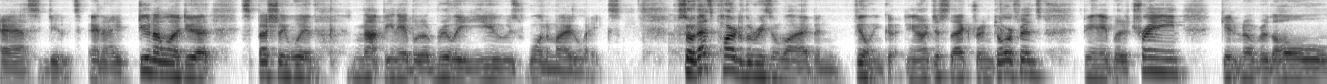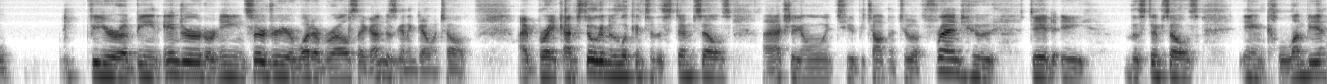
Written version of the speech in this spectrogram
ass dudes. And I do not want to do that, especially with not being able to really use one of my legs. So that's part of the reason why I've been feeling good. You know, just the extra endorphins, being able to train, getting over the whole fear of being injured or needing surgery or whatever else. Like, I'm just going to go until I break. I'm still going to look into the stem cells. I actually going to be talking to a friend who did a the stem cells in Colombia.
